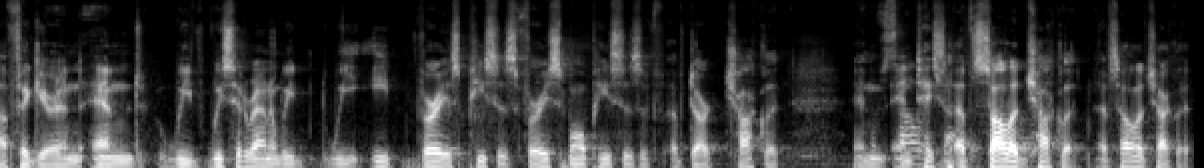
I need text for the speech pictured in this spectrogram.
uh, figure, and, and we, we sit around and we, we eat various pieces, very small pieces of, of dark chocolate. And, and taste of solid chocolate, of solid chocolate.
